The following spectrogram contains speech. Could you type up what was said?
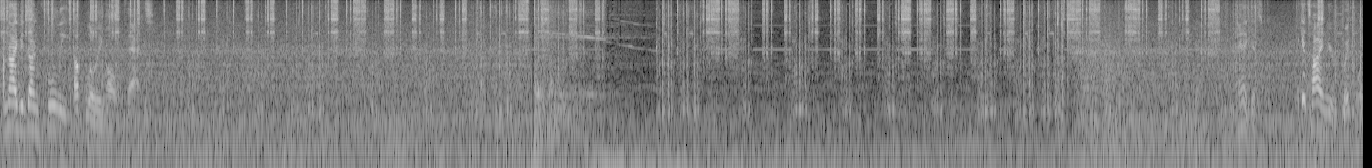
I'm not even done fully uploading all of that. And it gets it gets high here quickly.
